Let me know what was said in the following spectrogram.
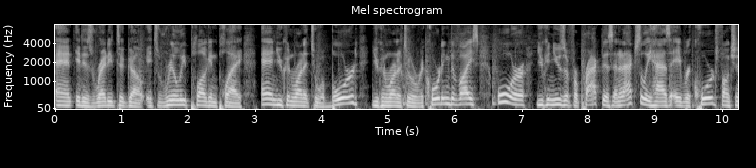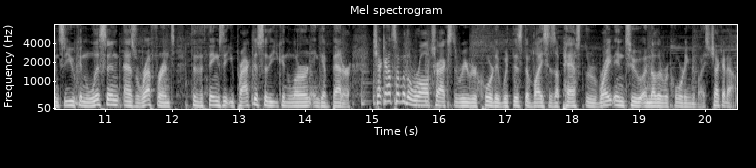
and it is ready to go. It's really plug and play, and you can run it to a board, you can run it to a recording device, or you can use it for practice. And it actually has a record function, so you can listen as reference to the things that you practice, so that you can learn and get better. Check out some of the the raw tracks that we recorded with this device as a pass through right into another recording device. Check it out.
